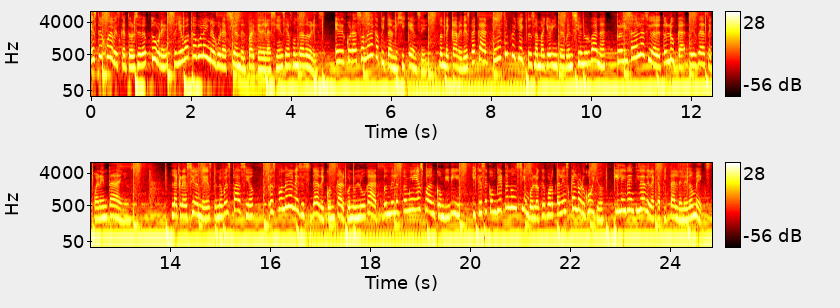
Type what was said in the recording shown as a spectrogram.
Este jueves 14 de octubre se llevó a cabo la inauguración del Parque de la Ciencia Fundadores, en el corazón de la capital mexiquense, donde cabe destacar que este proyecto es la mayor intervención urbana realizada en la ciudad de Toluca desde hace 40 años. La creación de este nuevo espacio responde a la necesidad de contar con un lugar donde las familias puedan convivir y que se convierta en un símbolo que fortalezca el orgullo y la identidad de la capital del Edomex.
